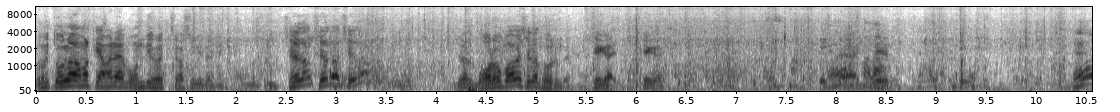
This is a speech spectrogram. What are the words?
তুমি তোলো আমার ক্যামেরায় বন্দি হচ্ছে অসুবিধা নেই। ছেড়ে দাও ছেড়ে দাও ছেড়ে দাও। যেটা বড় পাবে সেটা ধরবে। ঠিক আছে ঠিক আছে। হ্যাঁ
